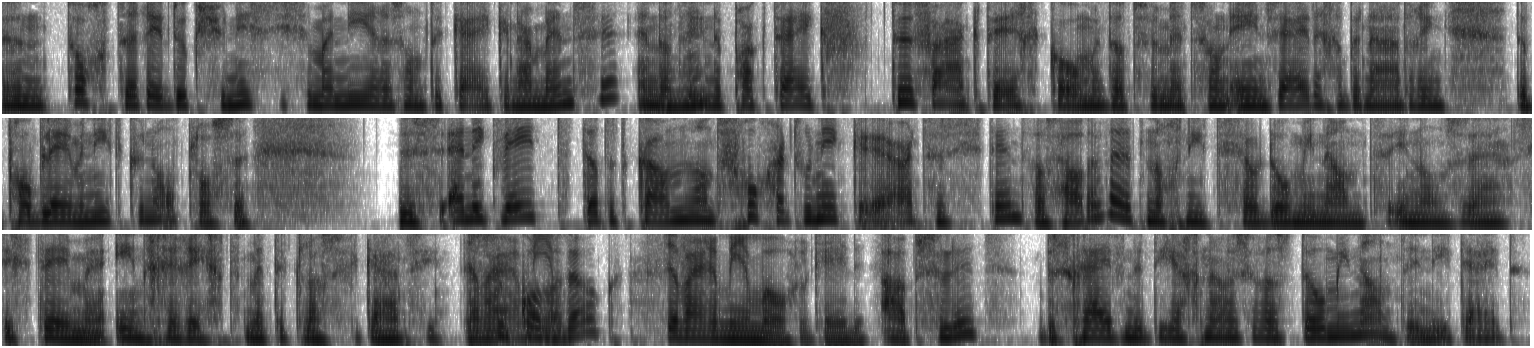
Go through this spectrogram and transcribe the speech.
een toch te reductionistische manier is om te kijken naar mensen. En dat we mhm. in de praktijk te vaak tegenkomen dat we met zo'n eenzijdige benadering de problemen niet kunnen oplossen. Dus, en ik weet dat het kan, want vroeger toen ik eh, artsassistent was, hadden we het nog niet zo dominant in onze systemen ingericht met de klassificatie. Dus toen kon het ook. Er waren meer mogelijkheden. Absoluut. Beschrijvende diagnose was dominant in die tijd.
